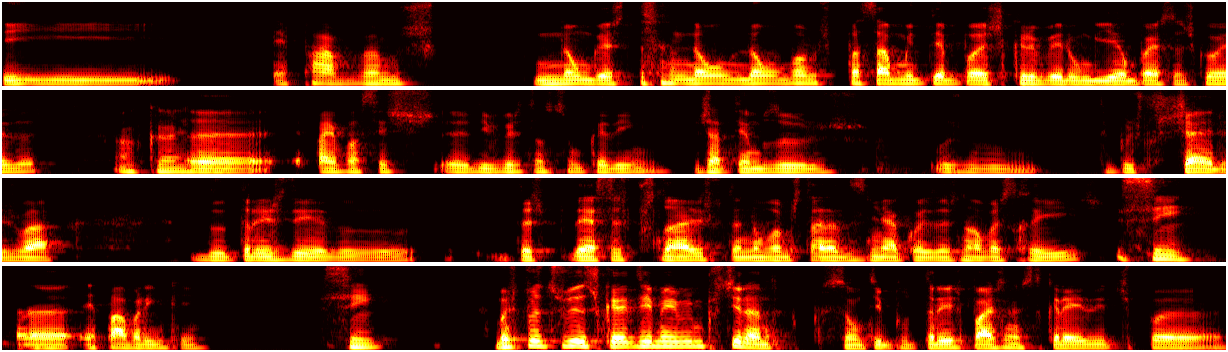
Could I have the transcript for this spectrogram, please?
e epá, vamos não, gastar, não, não vamos passar muito tempo a escrever um guião para estas coisas. Ok. Uh, epá, e vocês uh, divirtam-se um bocadinho. Já temos os, os, tipo, os fecheiros vá, do 3D do, das, dessas personagens, portanto não vamos estar a desenhar coisas novas de raiz. Sim, Uh, é para brinquem. sim. Mas depois, às vezes, os créditos é mesmo impressionante, porque são tipo três páginas de créditos para,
